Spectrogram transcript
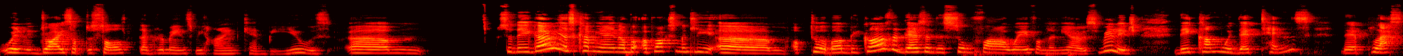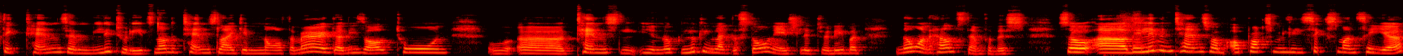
when it dries up the salt that remains behind can be used. Um, so the Agarias come here in approximately um, October because the desert is so far away from the nearest village. They come with their tents they're plastic tents, and literally, it's not the tents like in North America. These are all torn uh, tents, you know, looking like the Stone Age, literally. But no one helps them for this. So uh, they live in tents for approximately six months a year,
